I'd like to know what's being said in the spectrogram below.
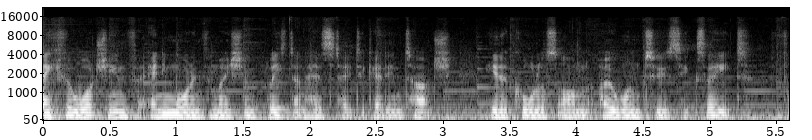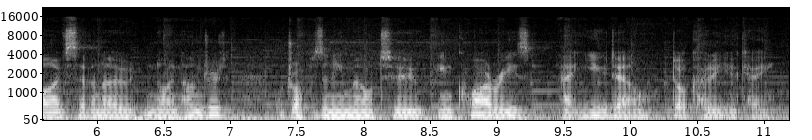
Thank you for watching. For any more information, please don't hesitate to get in touch. Either call us on 01268 570 900 or drop us an email to inquiries at yewdale.co.uk.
